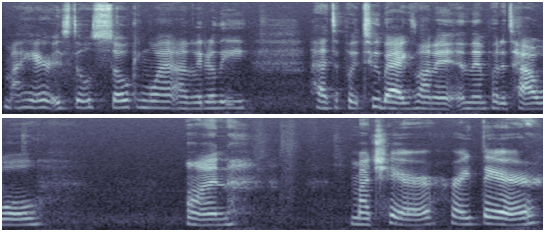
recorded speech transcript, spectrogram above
My hair is still soaking wet. I literally had to put two bags on it and then put a towel on my chair right there.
